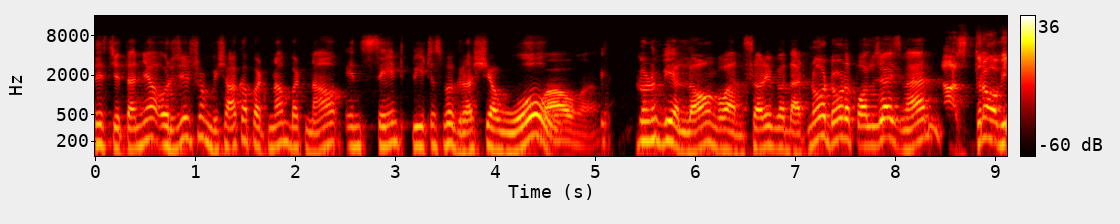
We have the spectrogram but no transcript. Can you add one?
this Chaitanya originated from Vishakhapatnam, but now in St. Petersburg, Russia. Whoa. wow, man. It's going to be a long one. Sorry about that. No, don't apologize, man. Zdravia.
